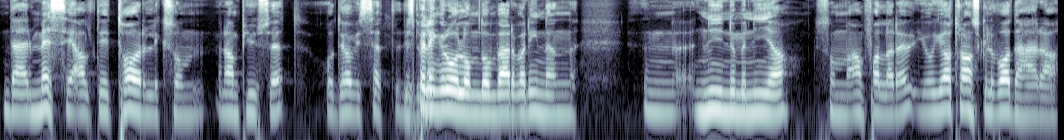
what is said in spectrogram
där Messi alltid tar liksom rampljuset. Och det har vi sett. Det spelar ingen roll om de värvar in en, en ny nummer nia som anfallare. Jo, jag tror han skulle vara det här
